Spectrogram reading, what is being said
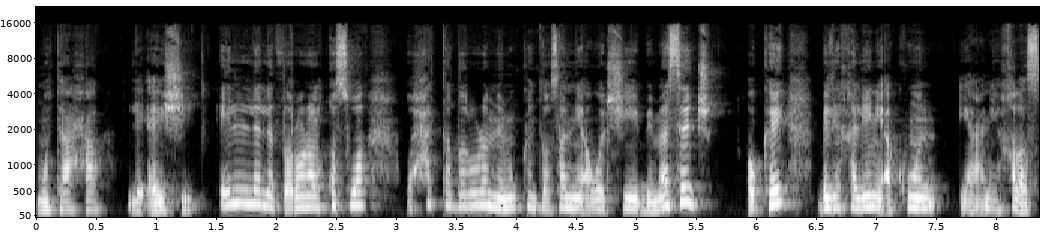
متاحة لأي شيء إلا للضرورة القصوى. وحتى ضرورة من الممكن توصلني أول شيء ب message okay؟ باللي يخليني أكون يعني خلص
